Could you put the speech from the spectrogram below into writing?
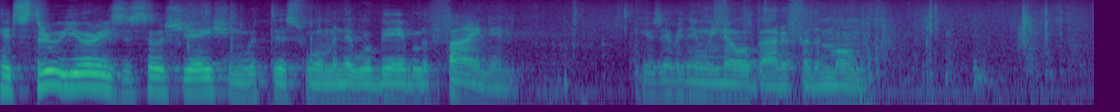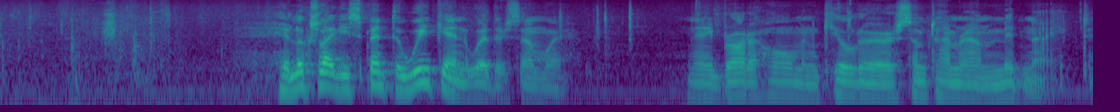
It's through Yuri's association with this woman that we'll be able to find him. Here's everything we know about her for the moment. It looks like he spent the weekend with her somewhere. And then he brought her home and killed her sometime around midnight.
